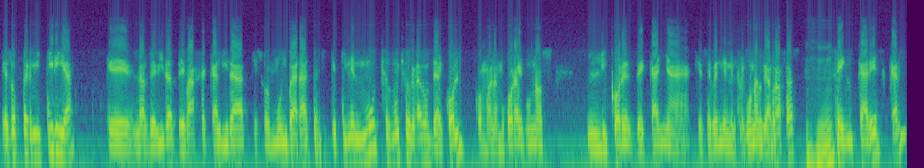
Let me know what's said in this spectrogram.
Eso permitiría que las bebidas de baja calidad, que son muy baratas y que tienen muchos, muchos grados de alcohol, como a lo mejor algunos licores de caña que se venden en algunas garrafas, se encarezcan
